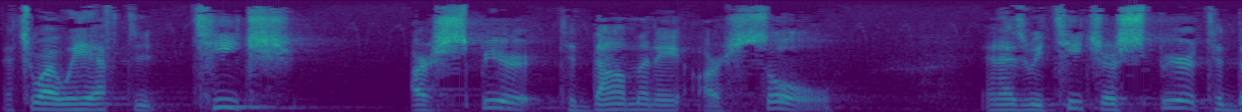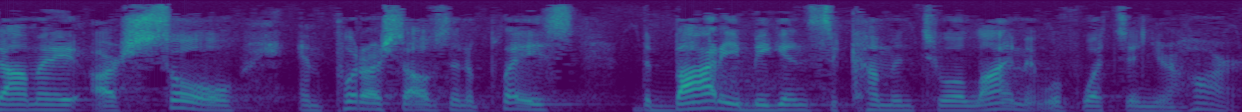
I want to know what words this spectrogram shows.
That's why we have to teach our spirit to dominate our soul. And as we teach our spirit to dominate our soul and put ourselves in a place, the body begins to come into alignment with what's in your heart.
